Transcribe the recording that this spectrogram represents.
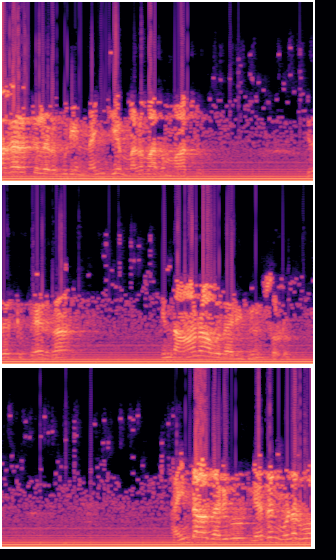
ஆகாரத்தில் இருக்கக்கூடிய நஞ்சை மலமாக மாற்றும் இதற்கு பேர் தான் இந்த ஆணாவது அறிவுன்னு சொல்றது. ஐந்தாவது அறிவு எதன் உணர்வோ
